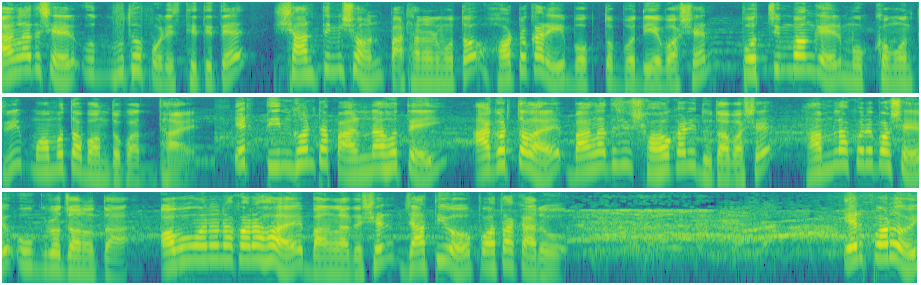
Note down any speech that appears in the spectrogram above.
বাংলাদেশের উদ্ভূত পরিস্থিতিতে শান্তি মিশন পাঠানোর মতো হটকারী বক্তব্য দিয়ে বসেন পশ্চিমবঙ্গের মুখ্যমন্ত্রী মমতা বন্দ্যোপাধ্যায়। এর তিন ঘণ্টা পার না হতেই আগরতলায় বাংলাদেশের সহকারী দূতাবাসে হামলা করে বসে উগ্র জনতা। অবমাননা করা হয় বাংলাদেশের জাতীয় পতাকারও। এরপরই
